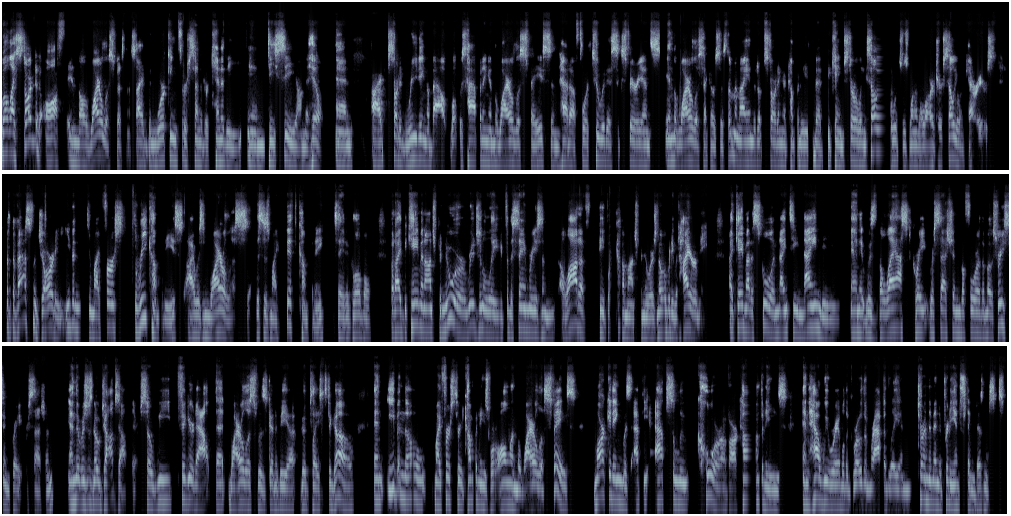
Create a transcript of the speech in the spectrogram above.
Well, I started off in the wireless business. I had been working for Senator Kennedy in DC on the Hill. And I started reading about what was happening in the wireless space and had a fortuitous experience in the wireless ecosystem. And I ended up starting a company that became Sterling Cellular, which was one of the larger cellular carriers. But the vast majority, even through my first three companies, I was in wireless. This is my fifth company, Zeta Global. But I became an entrepreneur originally for the same reason a lot of people become entrepreneurs. Nobody would hire me. I came out of school in 1990 and it was the last great recession before the most recent great recession. And there was just no jobs out there. So we figured out that wireless was going to be a good place to go. And even though my first three companies were all in the wireless space, marketing was at the absolute core of our companies and how we were able to grow them rapidly and turn them into pretty interesting businesses.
